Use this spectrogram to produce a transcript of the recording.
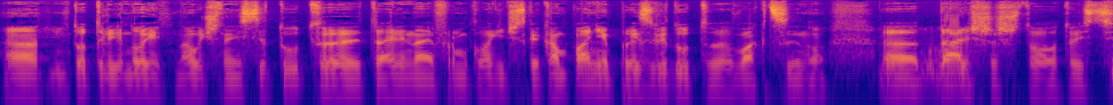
тот или иной научный институт, та или иная фармакологическая компания произведут вакцину. Дальше что? То есть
